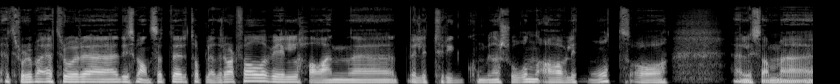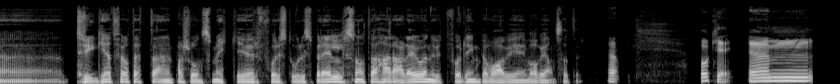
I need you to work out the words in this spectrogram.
Jeg tror, jeg tror, eh, de som ansetter toppledere i hvert fall, vil ha en uh, veldig trygg kombinasjon av litt mot og uh, liksom uh, trygghet for at dette er en person som ikke gjør for store sprell. sånn at her er det jo en utfordring på hva vi, hva vi ansetter. Ja. Ok. Um,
